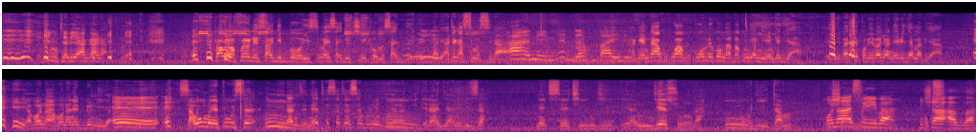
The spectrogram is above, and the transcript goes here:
Eddiini tebyagala twabula wafayo ne side boy simanyi side chiika omusajja ebbali ate nga si musiraamu ani nedda mpayiriza agenda akukwakukombeko ng'ava kunywa myenge gyabwe. Bakiko bye banywa n'ebijama byabwe. Yabonaabona n'edduniya Eh, eh, sawumu etuuse era nze neeteeseteese bulungi yarabbi era njaniriza n'ekisa ekingi era njesunga okugiyitamu inshallah. onaasiiba inshaallah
